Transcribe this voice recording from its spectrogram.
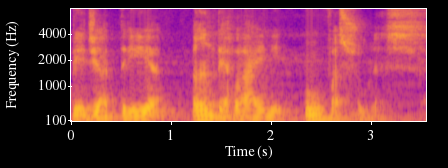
Pediatria Underline Uvassuras.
